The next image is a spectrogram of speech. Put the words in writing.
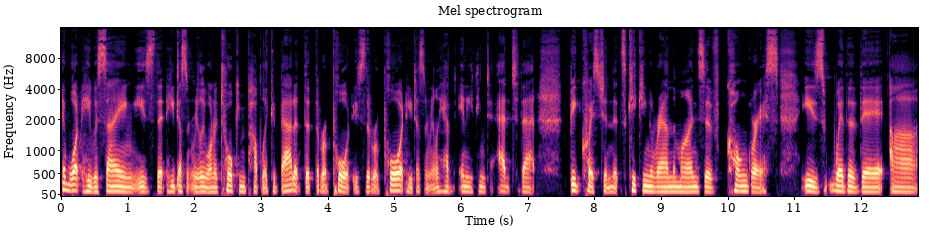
what he was saying is that he doesn't really want to talk in public about it, that the report is the report. He doesn't really have anything to add to that. Big question that's kicking around the minds of Congress is whether there are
